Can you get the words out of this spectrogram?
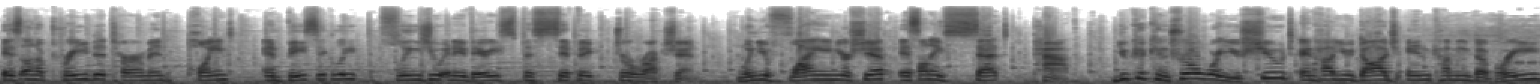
is on a predetermined point and basically flings you in a very specific direction. When you fly in your ship, it's on a set path. You could control where you shoot and how you dodge incoming debris,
